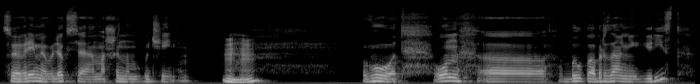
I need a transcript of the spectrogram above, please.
в свое время увлекся машинным обучением. Угу. Вот. Он был по образованию юрист,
